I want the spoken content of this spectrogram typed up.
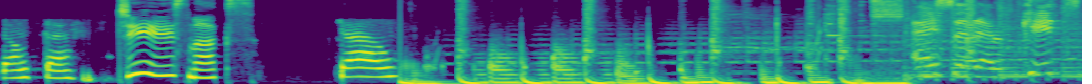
Danke. Tschüss, Max! Ciao. SRF Kids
